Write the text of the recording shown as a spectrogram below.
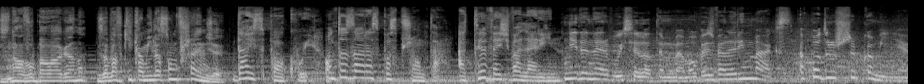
Znowu bałagan? Zabawki Kamila są wszędzie. Daj spokój. On to zaraz posprząta. A ty weź Valerin. Nie denerwuj się lotem, mamo. Weź Valerin Max, a podróż szybko minie.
